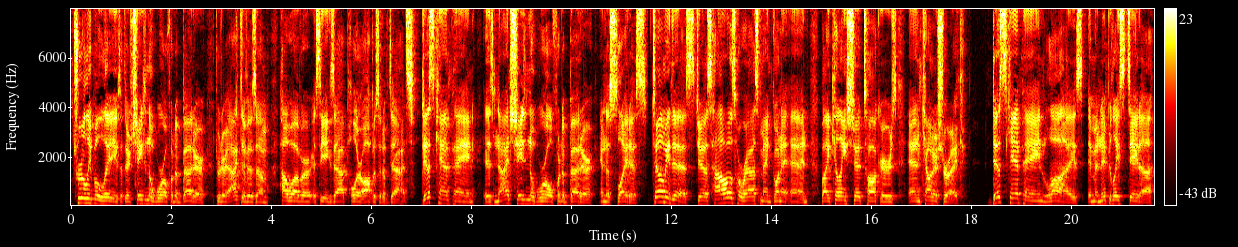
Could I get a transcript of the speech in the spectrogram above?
truly believes that they're changing the world for the better through their activism. However, it's the exact polar opposite of that. This campaign is not changing the world for the better in the slightest. Tell me this, just how is harassment to end by killing shit talkers and Counter-Strike? This campaign lies, it manipulates data,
